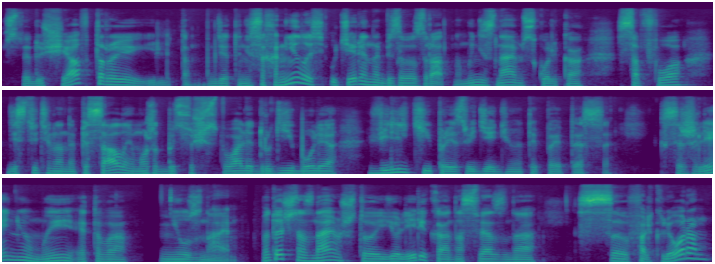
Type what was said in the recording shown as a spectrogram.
следующие авторы или там где-то не сохранилось, утеряно безвозвратно. Мы не знаем, сколько Сапфо действительно написала, и, может быть, существовали другие более великие произведения этой поэтессы. К сожалению, мы этого не узнаем. Мы точно знаем, что ее лирика, она связана с фольклором,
